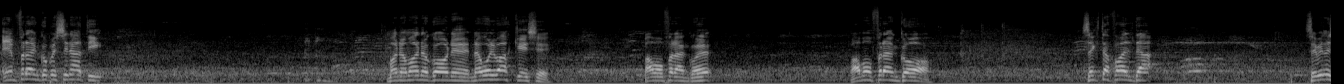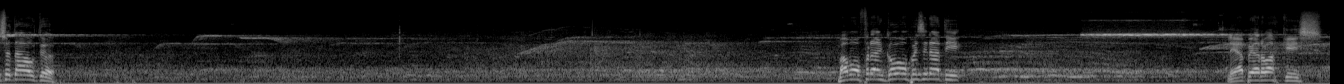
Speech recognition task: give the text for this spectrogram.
en Franco Pesenati. Mano a mano con eh, Nahuel Vázquez. Vamos Franco, ¿eh? Vamos Franco. Sexta falta. Se viene el shot out. Vamos Franco, vamos Pesenati. Le va a pegar Vázquez.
